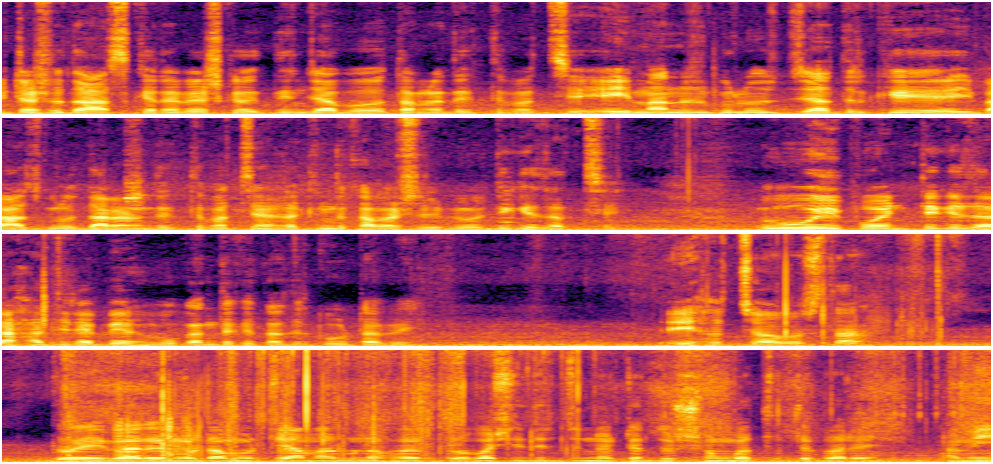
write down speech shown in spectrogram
এটা শুধু আজকে না বেশ কয়েকদিন যাবত আমরা দেখতে পাচ্ছি। এই মানুষগুলো যাদেরকে এই বাসগুলো দাঁড়ানো দেখতে পাচ্ছেন এরা কিন্তু খাবার শরীফের দিকে যাচ্ছে। ওই পয়েন্ট থেকে যারা হাজিরা বের হবে, ওখান থেকে তাদেরকে উঠাবে। এই হচ্ছে অবস্থা। তো এবারে মোটামুটি আমার মনে হয় প্রবাসীদের জন্য একটা দুঃসংবাদ হতে পারে। আমি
